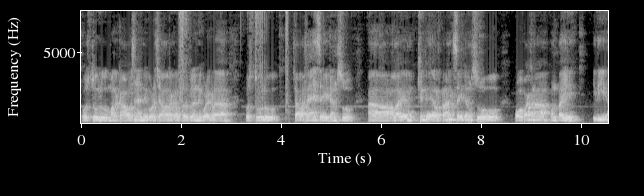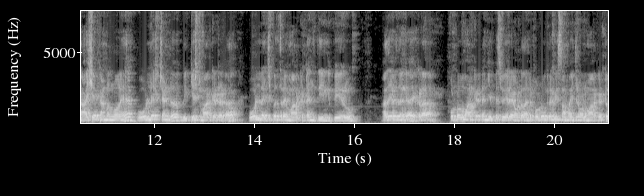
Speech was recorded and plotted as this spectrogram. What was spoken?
వస్తువులు మనకు కావాల్సిన అన్నీ కూడా చాలా రకాల సరుకులు అన్నీ కూడా ఇక్కడ వస్తువులు చాలా ఫ్యాన్సీ ఐటమ్స్ అలాగే ముఖ్యంగా ఎలక్ట్రానిక్స్ ఐటమ్స్ ఒక పక్కన ఉంటాయి. ఇది ఆసియా ఖండంలోనే ఓల్డెస్ట్ అండ్ బిగ్గెస్ట్ మార్కెట్ అట. ఓల్డ్ లజ్పత్రాయ్ మార్కెట్ అని దీనికి పేరు. అదేవిధంగా ఇక్కడ ఫోటో మార్కెట్ అని చెప్పేసి వేరే ఉంటుంది. అంటే ఫోటోగ్రఫీకి సంబంధించిన వాళ్ళ మార్కెట్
